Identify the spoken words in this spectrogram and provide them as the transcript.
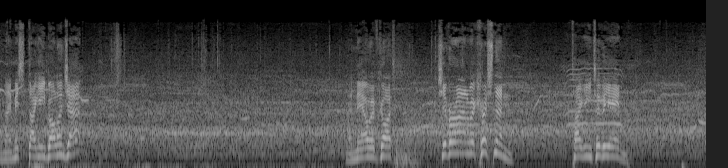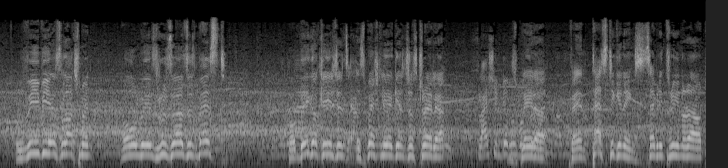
And they missed Dougie Bollinger. And now we've got Sivaramakrishnan taking to the end. VVS Laxman always reserves his best for big occasions, especially against Australia. He's played a fantastic innings, 73 in a out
